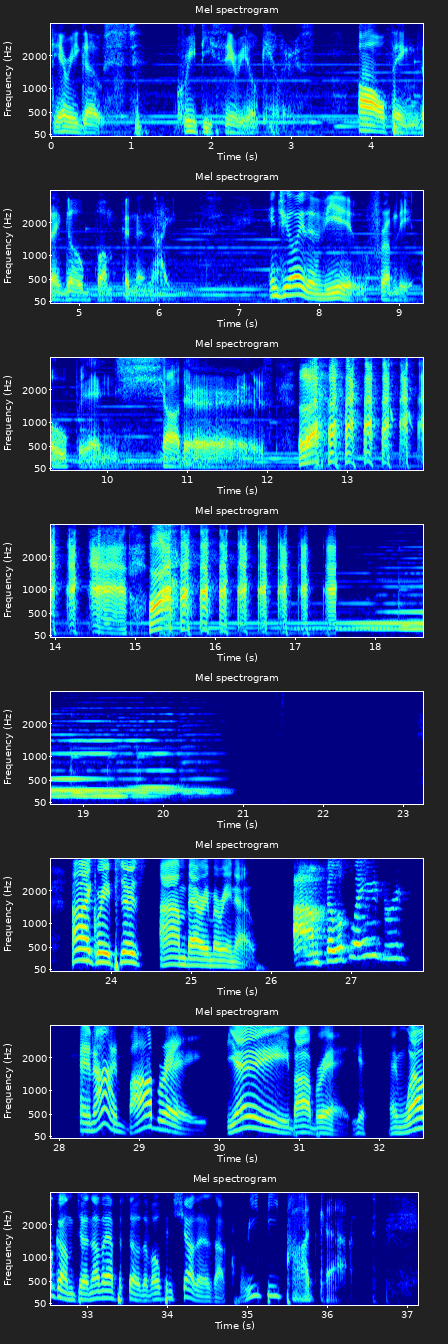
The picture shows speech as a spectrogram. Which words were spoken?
scary ghosts, creepy serial killers, all things that go bump in the night. Enjoy the view from the open shutters. Hi, Creepsters. I'm Barry Marino. I'm Philip Landry. And I'm Bob Ray. Yay, Bob Ray. And welcome to another episode of Open Shutters, a creepy podcast.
